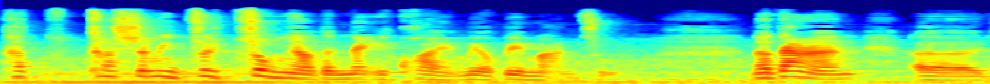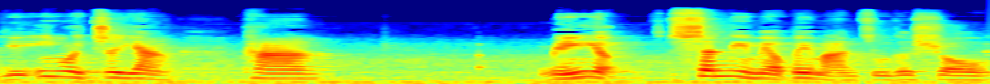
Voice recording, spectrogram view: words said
他他生命最重要的那一块没有被满足。那当然，呃，也因为这样，他没有生命没有被满足的时候，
